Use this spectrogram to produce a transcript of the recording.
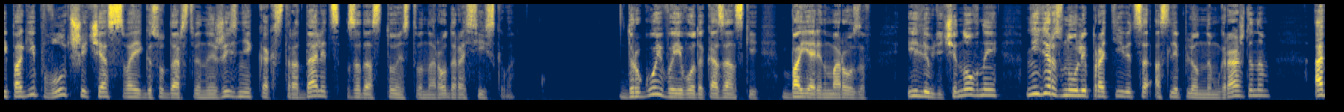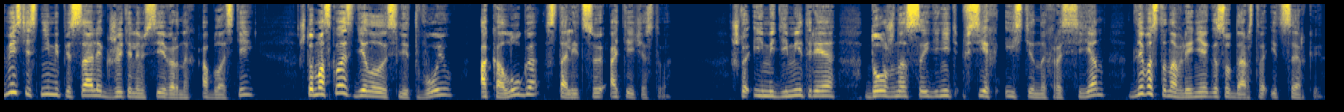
и погиб в лучший час своей государственной жизни как страдалец за достоинство народа российского. Другой воевода Казанский, боярин Морозов, и люди чиновные не дерзнули противиться ослепленным гражданам, а вместе с ними писали к жителям северных областей, что Москва сделалась Литвою, а Калуга – столицей Отечества, что имя Дмитрия должно соединить всех истинных россиян для восстановления государства и церкви.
